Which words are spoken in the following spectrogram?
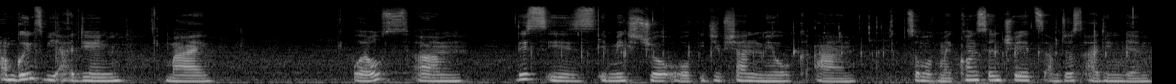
I'm going to be adding my oils. Um this is a mixture of egyptian milk and some of my concentrates. I'm just adding them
